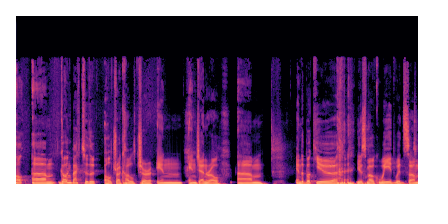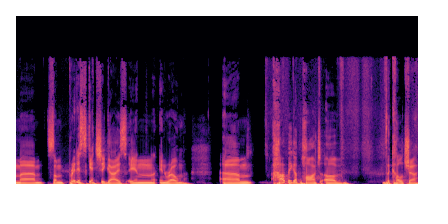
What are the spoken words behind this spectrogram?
Well, um, going back to the ultra culture in in general, um, in the book you you smoke weed with some um, some pretty sketchy guys in in Rome. Um, how big a part of the culture,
